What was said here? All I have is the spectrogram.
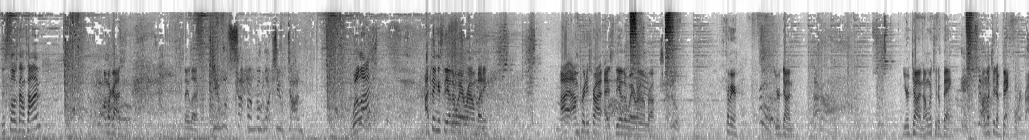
This slows down time? Oh my gosh. Say less. You will suffer for what you've done! Will I? I think it's the other way around, buddy. I, I'm pretty sure it's the other way around, bro. Come here. You're done. You're done. I want you to beg. I want you to beg for it, bro.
